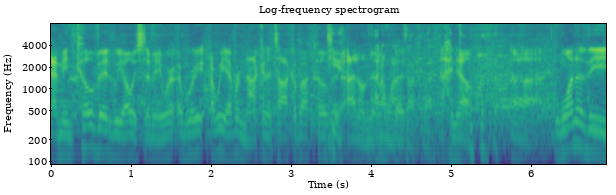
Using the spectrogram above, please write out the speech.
I mean, COVID. We always. I mean, we're, are we, are we ever not going to talk about COVID? Yeah, I don't know. I don't want to talk about it. I know. uh, one of the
